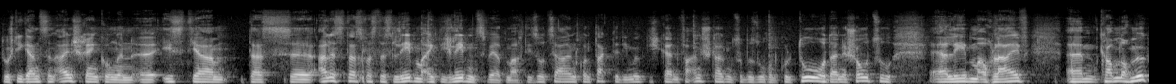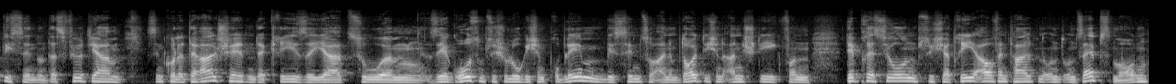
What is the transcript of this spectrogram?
Durch die ganzen Einschränkungen äh, ist ja dass äh, alles das, was das Leben eigentlich lebenswert macht, die sozialen Kontakte, die Möglichkeiten, Veranstaltungen zu besuchen, Kultur oder eine Show zu erleben, auch live, ähm, kaum noch möglich sind. Und das führt ja, sind Kollateralschäden der Krise ja zu ähm, sehr großen psychologischen Problemen bis hin zu einem deutlichen Anstieg von Depressionen, Psychiatrieaufenthalten und, und Selbstmorden.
